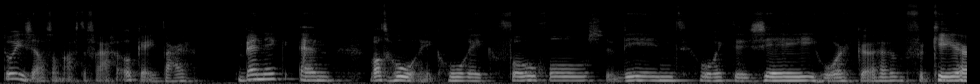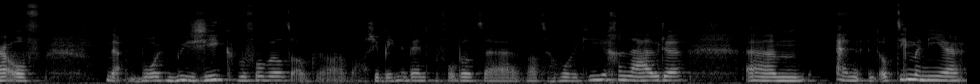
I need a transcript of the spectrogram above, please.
Door jezelf dan af te vragen: oké, waar ben ik en wat hoor ik? Hoor ik vogels, de wind? Hoor ik de zee? Hoor ik uh, verkeer? Of nou, hoor ik muziek bijvoorbeeld? Ook als je binnen bent bijvoorbeeld, uh, wat hoor ik hier geluiden? Um, en op die manier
